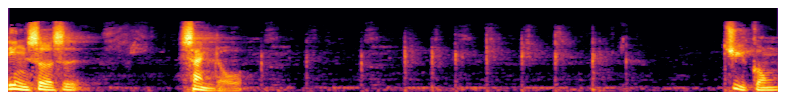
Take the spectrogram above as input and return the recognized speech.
吝啬是善柔，鞠躬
